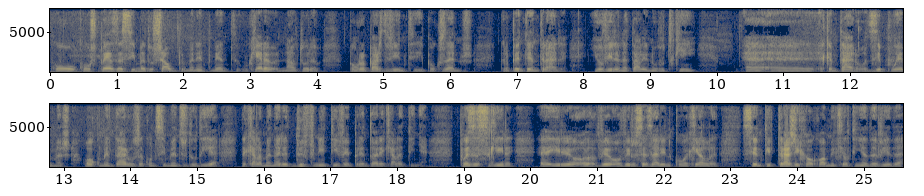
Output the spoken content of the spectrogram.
com, com os pés acima do chão permanentemente, o que era, na altura, para um rapaz de 20 e poucos anos, de repente entrar e ouvir a Natália no botequim a, a, a, cantar ou a dizer poemas ou a comentar os acontecimentos do dia daquela maneira definitiva e perentória que ela tinha. Depois a seguir, a ir ouvir, o Cesarino com aquele sentido trágico ou cómico que ele tinha da vida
